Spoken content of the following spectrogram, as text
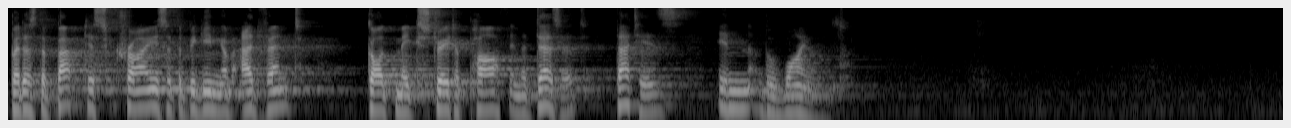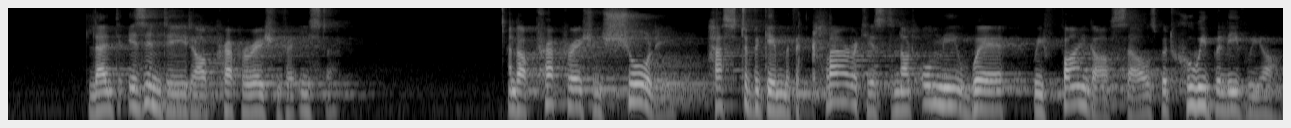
But as the Baptist cries at the beginning of Advent, God makes straight a path in the desert, that is, in the wild. Lent is indeed our preparation for Easter. And our preparation surely has to begin with the clarity as to not only where we find ourselves, but who we believe we are.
